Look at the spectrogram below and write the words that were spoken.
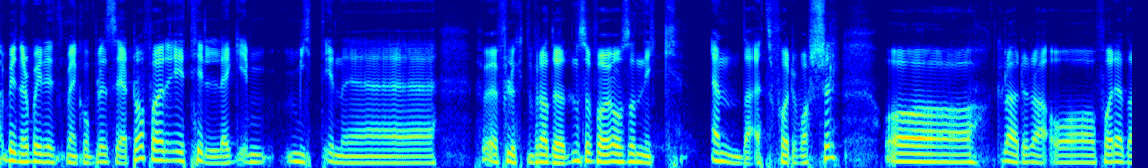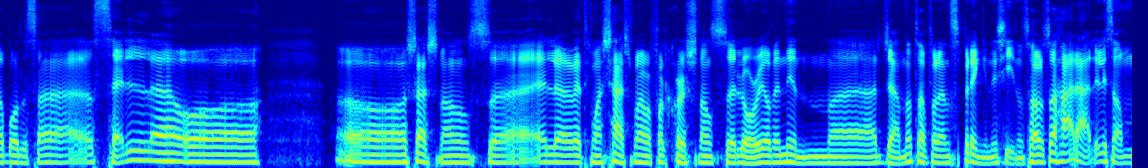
begynner det å bli litt mer komplisert òg, for i tillegg, midt inne i flukten fra døden, så får jo også Nick enda et forvarsel. Og klarer da å få redda både seg selv eh, og og kjæresten hans eh, Eller jeg vet ikke om det er kjæresten, men i hvert fall crushen hans eh, Laurie og venninnen eh, Janet for en sprengende kinosal. Så her er det liksom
